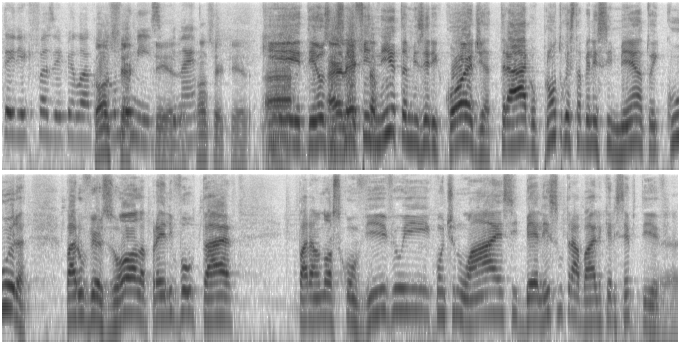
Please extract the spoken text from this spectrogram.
teria que fazer pela, com pelo certeza, município, né? Com certeza. Que ah, Deus, em sua infinita tá... misericórdia, traga o pronto restabelecimento e cura para o Verzola, para ele voltar para o nosso convívio e continuar esse belíssimo trabalho que ele sempre teve. É,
